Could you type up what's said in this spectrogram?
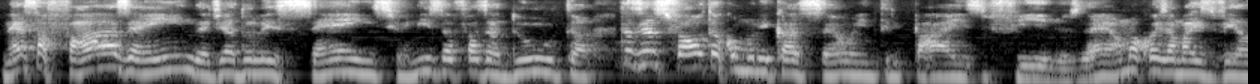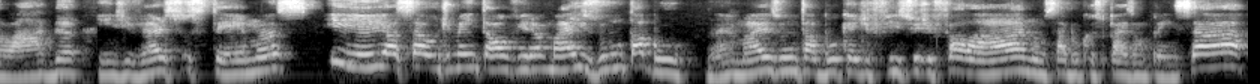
nessa fase ainda de adolescência, início da fase adulta, às vezes falta comunicação entre pais e filhos, né? É uma coisa mais velada em diversos temas e a saúde mental vira mais um tabu, né? Mais um tabu que é difícil de falar, não sabe o que os pais vão pensar,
